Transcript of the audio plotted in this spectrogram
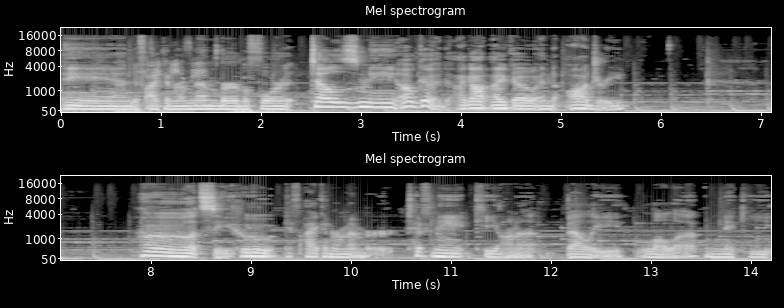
and if I can remember before it tells me... Oh, good. I got Aiko and Audrey. Oh, let's see. Who, if I can remember. Tiffany, Kyanna, Beli, Lola, Nikki,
